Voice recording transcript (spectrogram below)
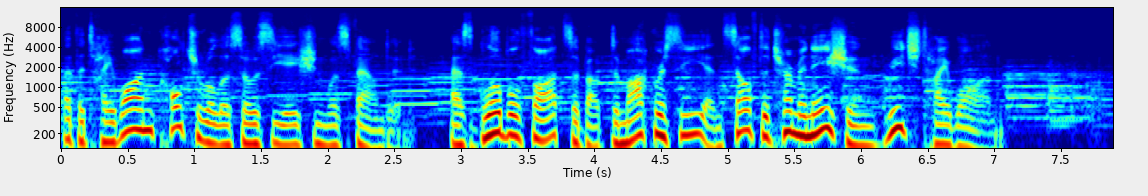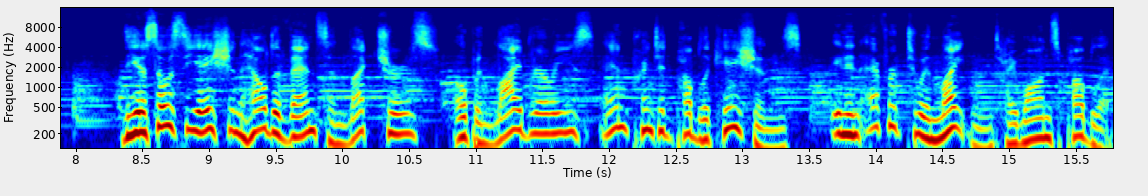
that the Taiwan Cultural Association was founded, as global thoughts about democracy and self determination reached Taiwan. The association held events and lectures, opened libraries, and printed publications in an effort to enlighten Taiwan's public.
